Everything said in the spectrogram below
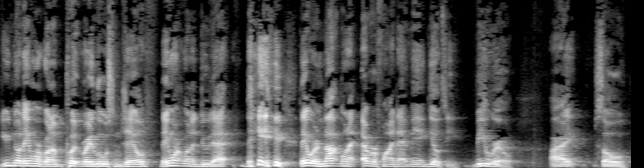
you know they weren't going to put Ray Lewis in jail. They weren't going to do that. They, they were not going to ever find that man guilty. Be real. All right. So,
